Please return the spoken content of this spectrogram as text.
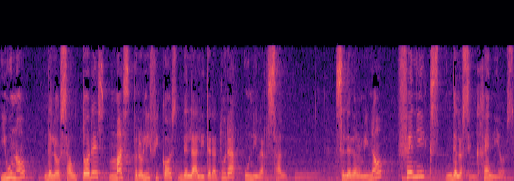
y uno de los autores más prolíficos de la literatura universal. Se le denominó Fénix de los Ingenios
